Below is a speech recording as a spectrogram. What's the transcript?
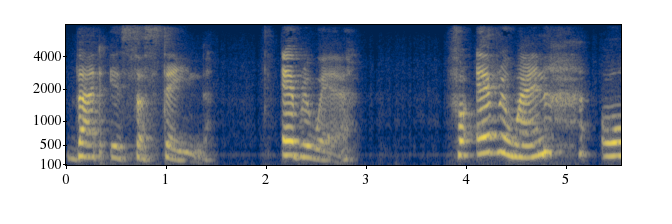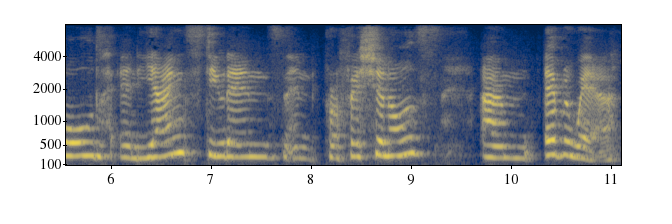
that is sustained everywhere for everyone, old and young, students and professionals, um, everywhere,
